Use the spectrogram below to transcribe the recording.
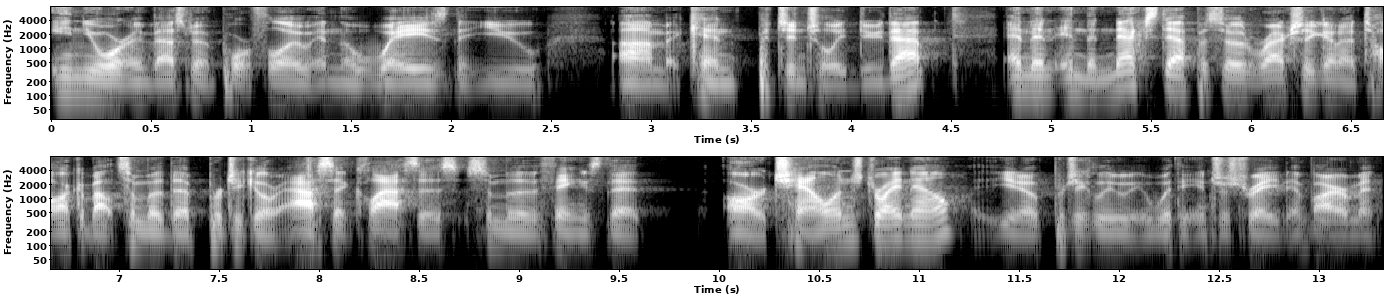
in your investment portfolio in the ways that you um, can potentially do that. And then in the next episode, we're actually going to talk about some of the particular asset classes, some of the things that are challenged right now, you know, particularly with the interest rate environment.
